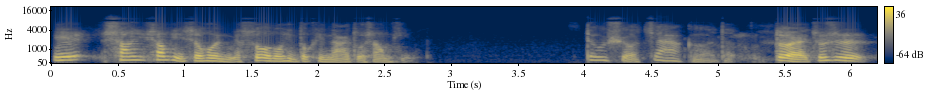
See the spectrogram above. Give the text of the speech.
因为商商品社会里面所有东西都可以拿来做商品，都是有价格的。对，就是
